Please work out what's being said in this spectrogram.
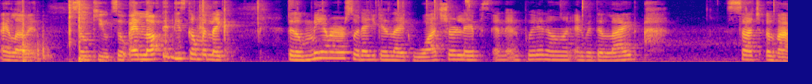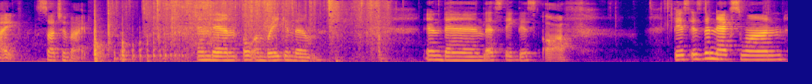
I love it. So cute. So I love that these come with like little mirror so that you can like watch your lips and then put it on and with the light such a vibe such a vibe and then oh i'm breaking them and then let's take this off this is the next one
